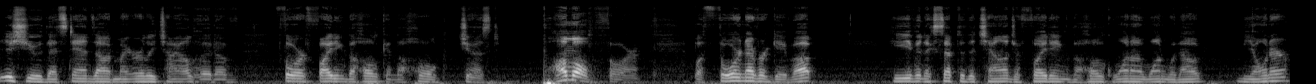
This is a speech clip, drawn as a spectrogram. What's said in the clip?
issue that stands out in my early childhood of Thor fighting the Hulk, and the Hulk just pummeled Thor. But Thor never gave up. He even accepted the challenge of fighting the Hulk one on one without Mjolnir,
